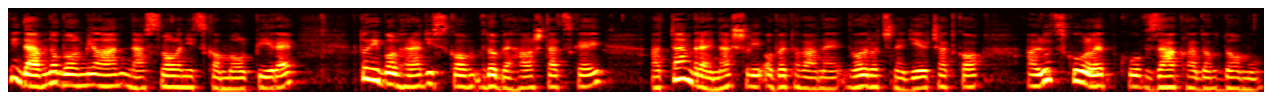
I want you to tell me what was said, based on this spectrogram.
Nedávno bol Milan na Smolenickom Molpíre, ktorý bol hradiskom v dobe Halštatskej a tam vraj našli obetované dvojročné dievčatko a ľudskú lepku v základoch domu.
